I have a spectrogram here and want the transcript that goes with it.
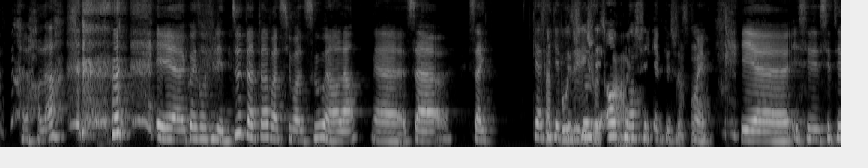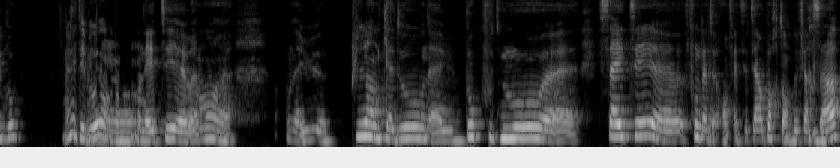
Alors là. et euh, quand ils ont vu les deux papas bras dessus bras dessous, alors là, euh, ça ça a cassé quelque chose les choses, et enclenché quelque chose. Ouais. Et, et c'était beau. c'était beau. On, on, a été vraiment, on a eu plein de cadeaux, on a eu beaucoup de mots. Euh, ça a été euh, fondateur en fait. C'était important de faire ça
